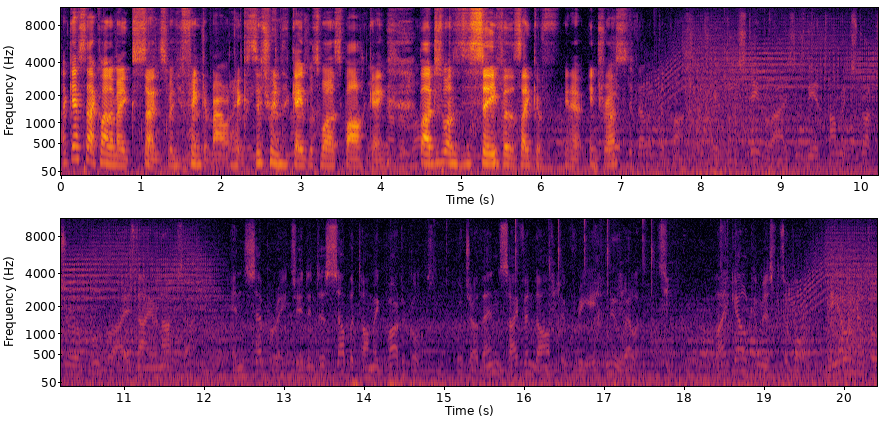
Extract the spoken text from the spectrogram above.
I guess that kind of makes sense when you think about it, considering the cables were sparking. But I just wanted to see for the sake of, you know, interest. We've developed a process that destabilizes the atomic structure of pulverized iron oxide and separates it into subatomic particles, which are then siphoned off to create new elements. Like alchemists of old, the elemental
